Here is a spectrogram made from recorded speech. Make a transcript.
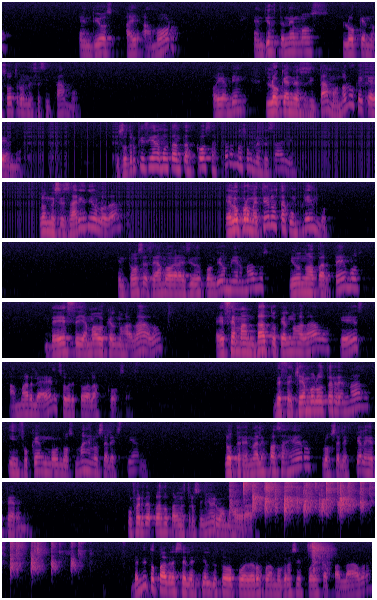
en Dios hay amor, en Dios tenemos lo que nosotros necesitamos. Oigan bien, lo que necesitamos, no lo que queremos. Nosotros quisiéramos tantas cosas, pero no son necesarias. Lo necesario Dios lo da. Él lo prometió y lo está cumpliendo. Entonces seamos agradecidos con Dios, mis hermanos, y no nos apartemos de ese llamado que Él nos ha dado, ese mandato que Él nos ha dado, que es amarle a Él sobre todas las cosas. Desechemos lo terrenal y enfoquémonos más en lo celestial. Lo terrenal es pasajero, lo celestial es eterno. Un fuerte aplauso para nuestro Señor y vamos a orar. Bendito Padre Celestial, Dios Todopoderoso, damos gracias por esta palabra.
